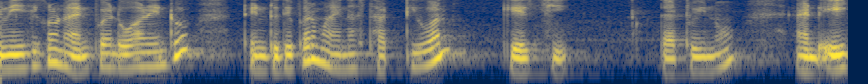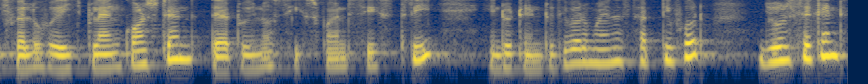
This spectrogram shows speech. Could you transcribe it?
m is equal to 9.1 into 10 to the power minus 31 kg. That we know. And h value of h Planck constant that we know 6.63 into 10 to the power minus 34 joule second.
